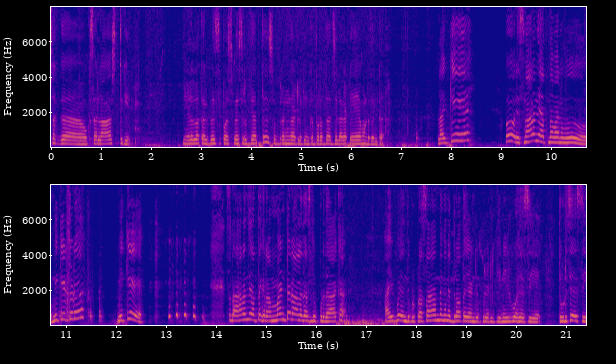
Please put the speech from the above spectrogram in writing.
చక్కగా ఒకసారి లాస్ట్కి నీళ్ళలో కలిపేసి పసుపు వేసి రుద్దేస్తే శుభ్రంగా అట్లకి ఇంకా దురద జిల్లగట్ట ఏముండదు ఇంకా. లక్కీ! ఓ రే స్నానం చేస్తున్నావా నువ్వు? మీకు ఇటు చూడు. మిక్కి. స్నానం చేస్తాకి రమ్మంటే రాలేదు అసలు ఇప్పుడు దాకా. అయిపోయింది. ఇప్పుడు ప్రశాంతంగా నిద్రపోతాయండి ఇప్పుడు వీటికి నీళ్ళు పోసేసి తుడిచేసి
